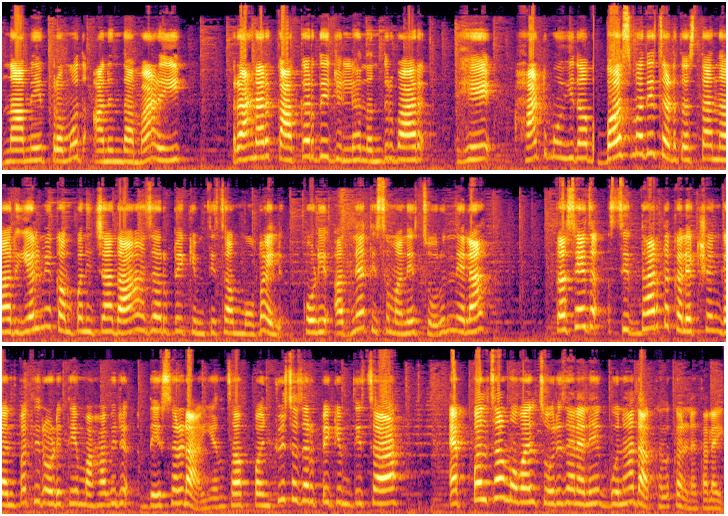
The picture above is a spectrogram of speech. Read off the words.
नामे प्रमोद आनंदा माळी राहणार काकर्दे जिल्हा नंदुरबार हे हाट मोहिदा बसमध्ये चढत असताना रिअलमी कंपनीच्या दहा हजार रुपये किमतीचा मोबाईल कोणी अज्ञात इसमाने चोरून नेला. तसेच सिद्धार्थ कलेक्शन गणपती रोड येथे महावीर देसरडा यांचा पंचवीस हजार रुपये किमतीचा ॲपलचा मोबाईल चोरी झाल्याने गुन्हा दाखल करण्यात आलाय.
